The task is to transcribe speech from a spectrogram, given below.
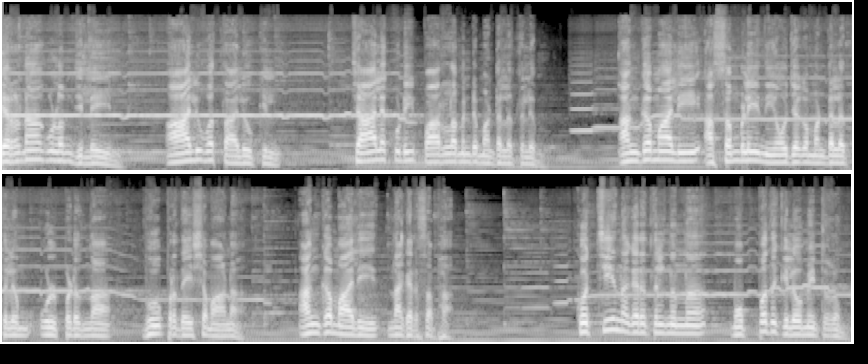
എറണാകുളം ജില്ലയിൽ ആലുവ താലൂക്കിൽ ചാലക്കുടി പാർലമെന്റ് മണ്ഡലത്തിലും അങ്കമാലി അസംബ്ലി നിയോജക മണ്ഡലത്തിലും ഉൾപ്പെടുന്ന ഭൂപ്രദേശമാണ് അങ്കമാലി നഗരസഭ. കൊച്ചി നഗരത്തിൽ നിന്ന് മുപ്പത് കിലോമീറ്ററും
